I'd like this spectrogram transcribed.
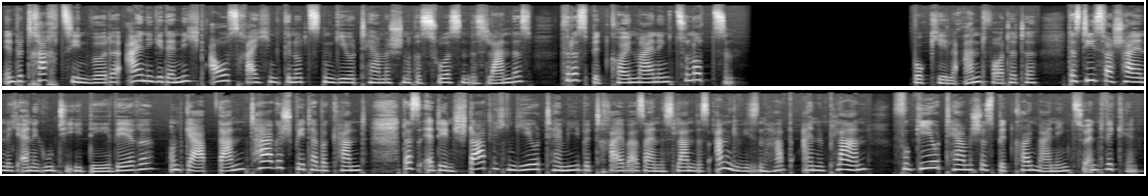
in Betracht ziehen würde, einige der nicht ausreichend genutzten geothermischen Ressourcen des Landes für das Bitcoin-Mining zu nutzen. Bukele antwortete, dass dies wahrscheinlich eine gute Idee wäre und gab dann Tage später bekannt, dass er den staatlichen Geothermiebetreiber seines Landes angewiesen hat, einen Plan für geothermisches Bitcoin-Mining zu entwickeln.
